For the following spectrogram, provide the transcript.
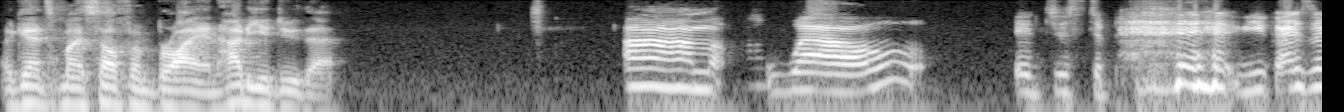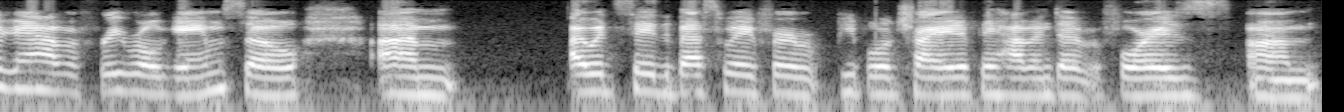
against myself and Brian. How do you do that? Um. Well, it just depends. you guys are going to have a free roll game, so um, I would say the best way for people to try it if they haven't done it before is um,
